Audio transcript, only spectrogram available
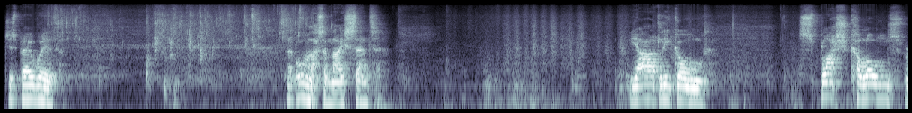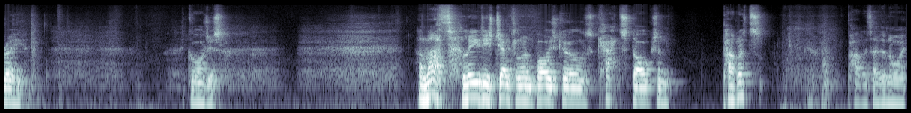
just bear with. Oh that's a nice scent. Yardley Gold Splash Cologne Spray. Gorgeous. And that ladies gentlemen boys girls cats dogs and parrots. Parrots, I don't know why.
